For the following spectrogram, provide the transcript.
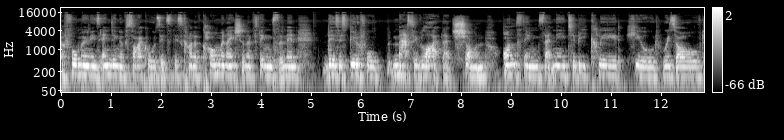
a full moon is ending of cycles. It's this kind of culmination of things and then there's this beautiful massive light that shone on things that need to be cleared healed resolved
